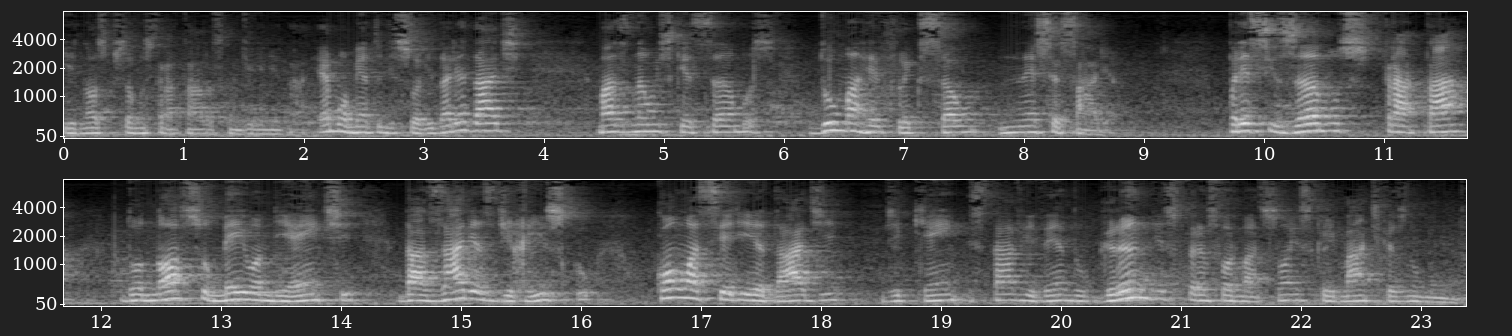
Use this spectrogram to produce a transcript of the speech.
e nós precisamos tratá-las com dignidade. É momento de solidariedade, mas não esqueçamos de uma reflexão necessária. Precisamos tratar do nosso meio ambiente, das áreas de risco, com a seriedade de quem está vivendo grandes transformações climáticas no mundo.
